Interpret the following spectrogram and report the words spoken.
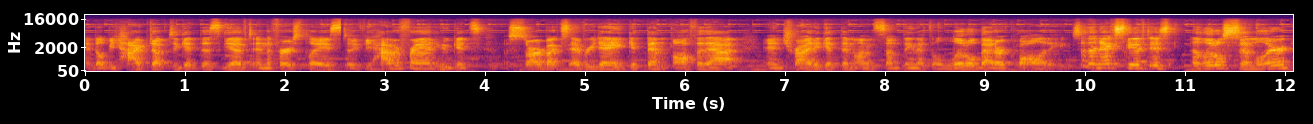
and they'll be hyped up to get this gift in the first place. So if you have a friend who gets a Starbucks every day, get them off of that and try to get them on something that's a little better quality. So the next gift is a little similar,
